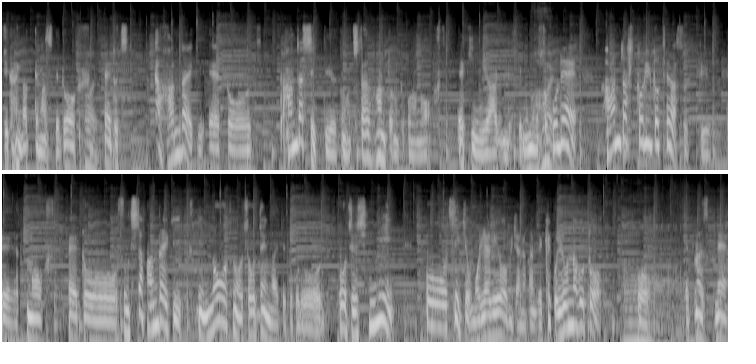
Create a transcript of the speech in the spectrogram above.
時間になってますけど、はい、えっと知多半田駅、えっと半田市っていうその知多半島のところの駅があるんですけども、はい。そこで半田ストリートテラスって言ってその,、えっとその知多半田駅付近のその商店街というところを中心にこう地域を盛り上げようみたいな感じで結構いろんなことをこえっと、なんですかね、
